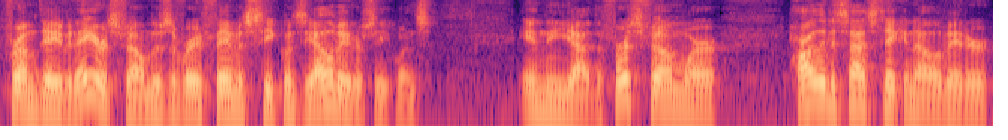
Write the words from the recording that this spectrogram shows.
from David Ayer's film. There's a very famous sequence, the elevator sequence, in the uh, the first film where Harley decides to take an elevator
